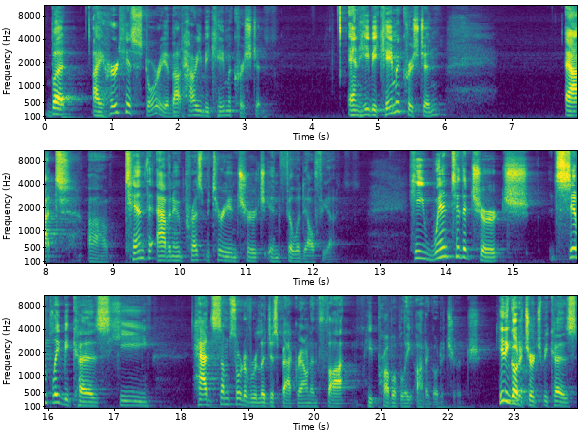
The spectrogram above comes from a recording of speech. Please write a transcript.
But I heard his story about how he became a Christian. And he became a Christian at uh, 10th Avenue Presbyterian Church in Philadelphia. He went to the church simply because he had some sort of religious background and thought he probably ought to go to church. He didn't go to church because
